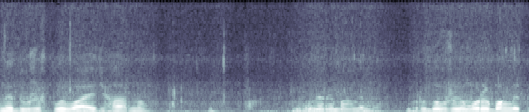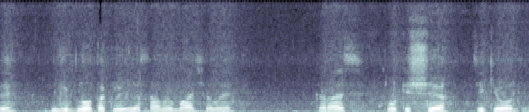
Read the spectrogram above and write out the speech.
не дуже впливають гарно. Але рибалимо. Продовжуємо рибалити. Дрібнота клює, самі бачили. Карась поки ще тільки один.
